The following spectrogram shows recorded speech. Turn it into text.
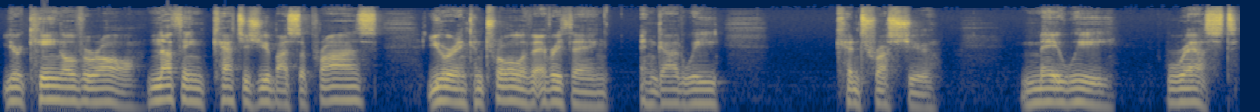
You're king over all. Nothing catches you by surprise. You are in control of everything. And God, we can trust you. May we rest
